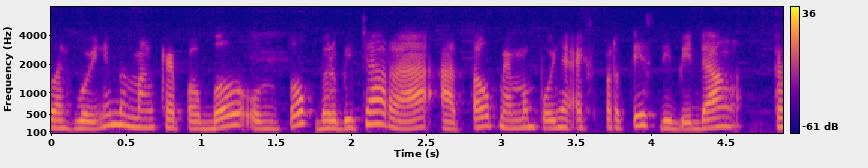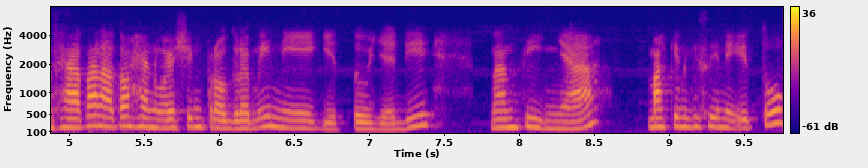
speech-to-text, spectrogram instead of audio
Lifeboy ini memang capable untuk berbicara atau memang punya expertise di bidang kesehatan atau hand washing program ini gitu. Jadi nantinya makin ke sini itu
